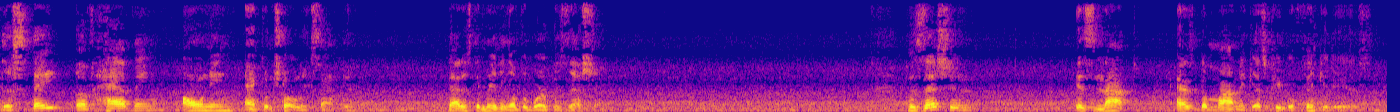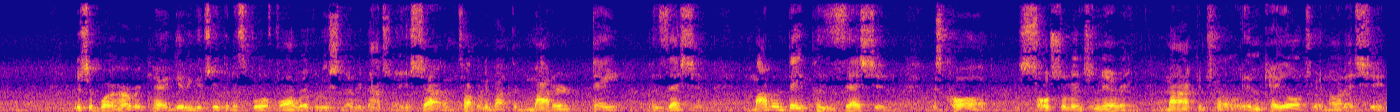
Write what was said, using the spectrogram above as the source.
the state of having, owning, and controlling something. That is the meaning of the word possession. Possession is not as demonic as people think it is. It's your boy Hurykane giving you truth in this full form revolutionary doctrine of your shot. I'm talking about the modern day possession. Modern day possession is called social engineering, mind control, MK Ultra, and all that shit.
